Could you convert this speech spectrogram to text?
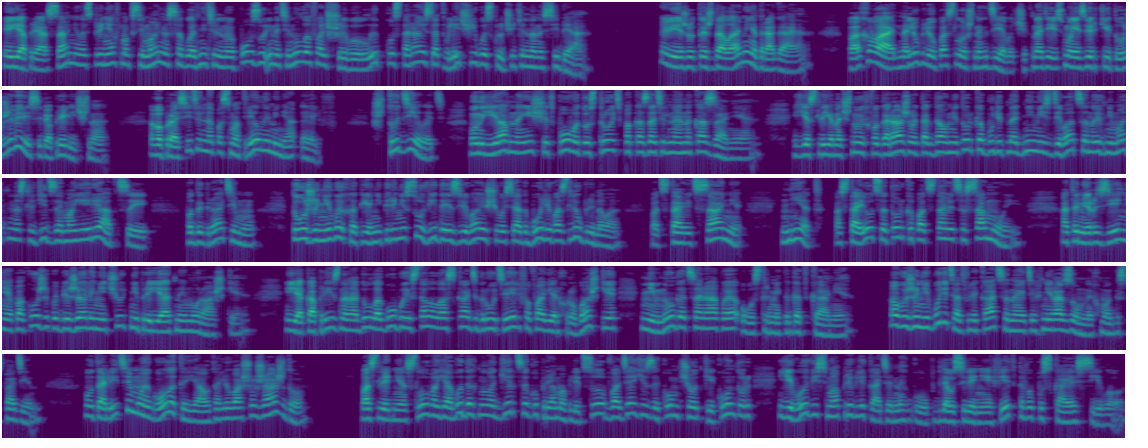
И я приосанилась, приняв максимально соблазнительную позу и натянула фальшивую улыбку, стараясь отвлечь его исключительно на себя. «Вижу, ты ждала меня, дорогая. «Похвально, люблю послушных девочек. Надеюсь, мои зверьки тоже вели себя прилично?» Вопросительно посмотрел на меня эльф. «Что делать? Он явно ищет повод устроить показательное наказание. Если я начну их выгораживать, тогда он не только будет над ними издеваться, но и внимательно следить за моей реакцией. Подыграть ему тоже не выход, я не перенесу вида извивающегося от боли возлюбленного. Подставить Санни – нет, остается только подставиться самой. От омерзения по коже побежали ничуть неприятные мурашки. Я капризно надула губы и стала ласкать грудь эльфа поверх рубашки, немного царапая острыми коготками. «А «Вы же не будете отвлекаться на этих неразумных, мой господин? Утолите мой голод, и я утолю вашу жажду». Последнее слово я выдохнула герцогу прямо в лицо, обводя языком четкий контур его весьма привлекательных губ для усиления эффекта, выпуская силу.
